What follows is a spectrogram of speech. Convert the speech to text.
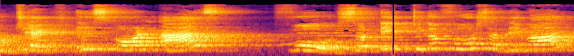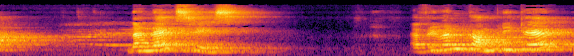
object is called as force. So take to the force everyone. The next is, everyone completed?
